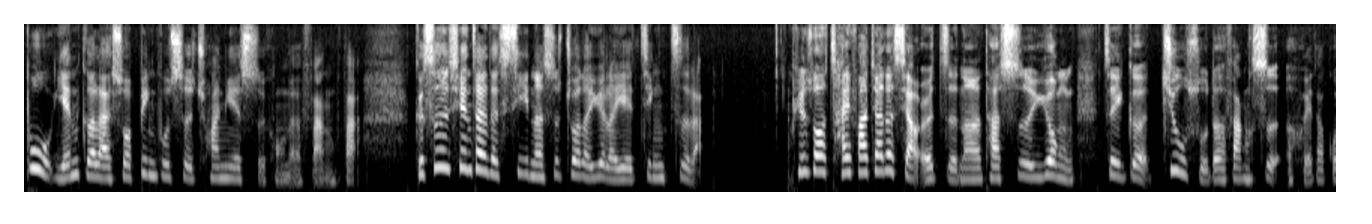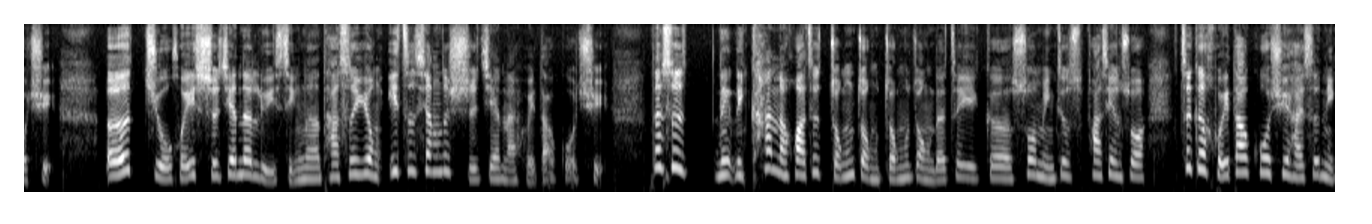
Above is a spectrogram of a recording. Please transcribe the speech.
不严格来说，并不是穿越时空的方法。可是现在的戏呢，是做的越来越精致了。比如说，财阀家的小儿子呢，他是用这个救赎的方式回到过去；而九回时间的旅行呢，他是用一支香的时间来回到过去。但是你你看的话，这种种种种的这一个说明，就是发现说，这个回到过去还是你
